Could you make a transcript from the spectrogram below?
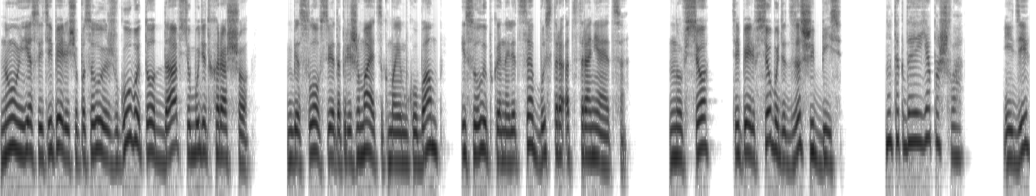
Ну, если теперь еще поцелуешь в губы, то да, все будет хорошо. Без слов Света прижимается к моим губам и с улыбкой на лице быстро отстраняется. Ну все, теперь все будет зашибись. Ну тогда и я пошла. Иди,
